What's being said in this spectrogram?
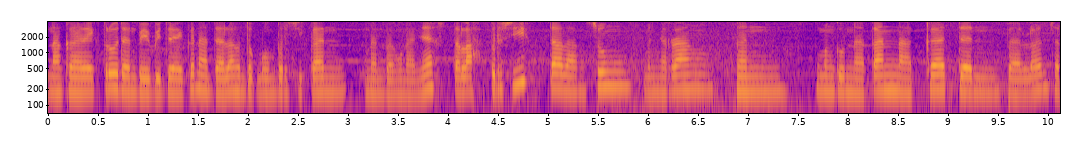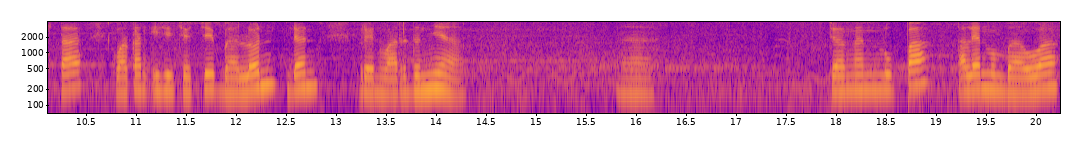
naga elektro dan baby dragon adalah untuk membersihkan bangunan-bangunannya. Setelah bersih kita langsung menyerang dengan menggunakan naga dan balon serta keluarkan isi CC balon dan Grand Wardennya. Nah, jangan lupa kalian membawa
